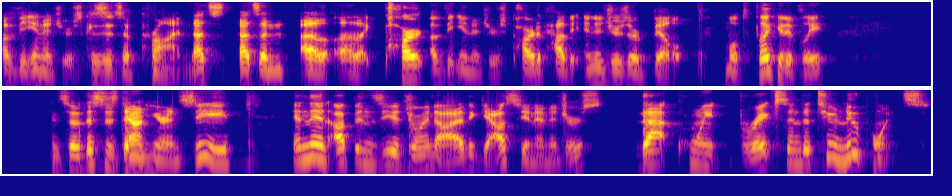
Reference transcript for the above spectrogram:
of the integers because it's a prime. That's that's a, a, a, like part of the integers, part of how the integers are built multiplicatively. And so this is down here in Z, and then up in Z adjoined I, the Gaussian integers, that point breaks into two new points.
